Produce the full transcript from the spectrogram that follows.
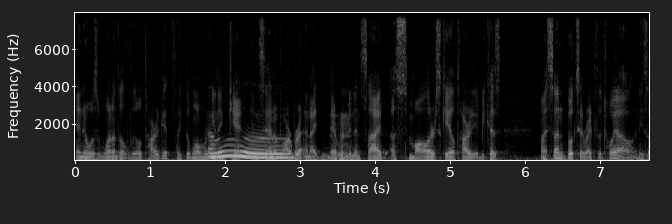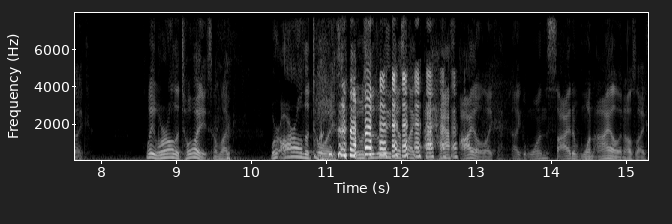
and it was one of the little Targets, like the one we're gonna get in Santa Barbara. And I'd never been inside a smaller scale Target because my son books it right to the toy aisle, and he's like, "Wait, where are all the toys?" I'm like. Where are all the toys? it was literally just like a half aisle, like like one side of one aisle, and I was like,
